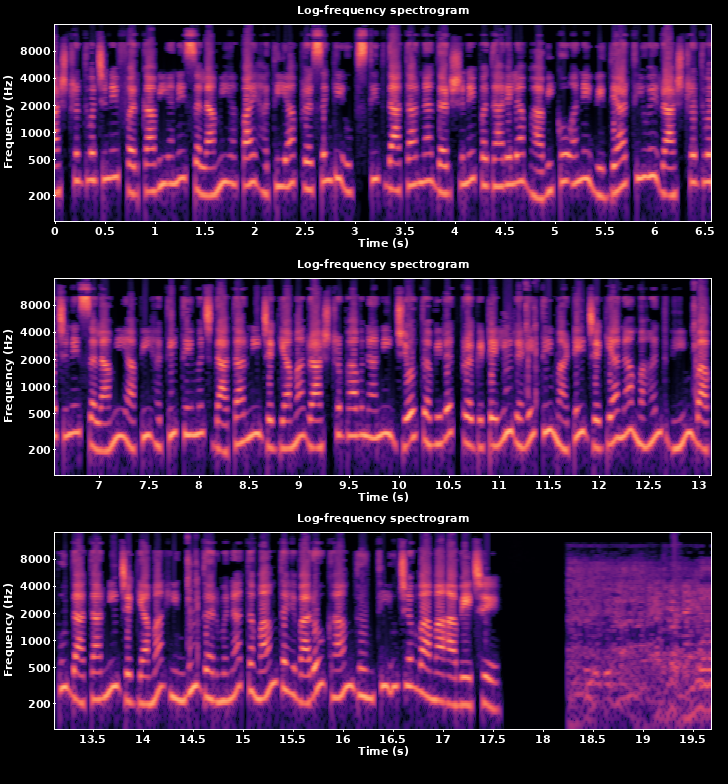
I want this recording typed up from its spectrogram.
રાષ્ટ્રધ્વજને ફરકાવી અને સલામી અપાઈ હતી. આ પ્રસંગે ઉપસ્થિત દાતારના દર્શને પધારેલા ભાવિકો અને વિદ્યાર્થીઓએ રાષ્ટ્રધ્વજને સલામી આપી હતી તેમજ દાતારની જગ્યામાં રાષ્ટ્રભાવનાની જ્યોત અવિરત પ્રગટેલી રહે તે માટે જગ્યાના મહંત ભીમ બાપુ દાતારની જગ્યામાં હિન્દુ ધર્મના તમામ તહેવારો ધામધૂમથી ઉજવવામાં આવે છે. ¿Tomar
